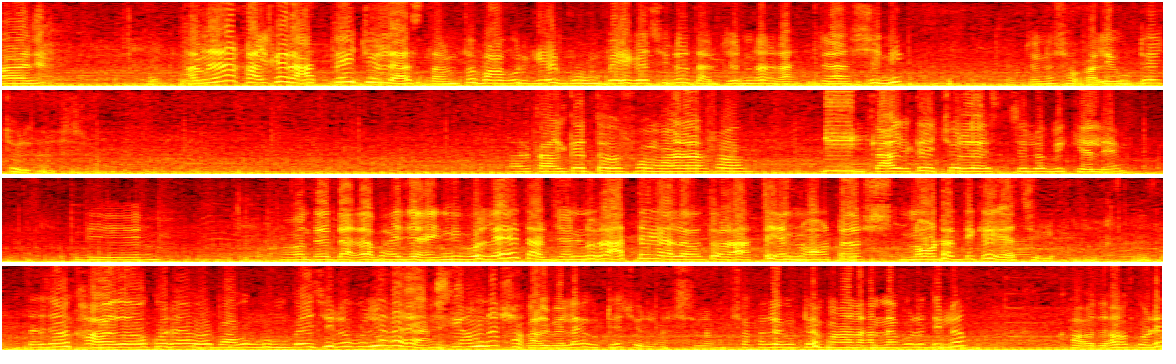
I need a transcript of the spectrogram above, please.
আর আমরা কালকে রাত্রেই চলে আসতাম, তো বাবুর গিয়ে ঘুম পেয়ে গেছিল, তার জন্য রাত্রে আসেনি। তার জন্য সকালে উঠেই চলে আসলাম। আর কালকে তো সোমারা সব, কালকে চলে এসেছিল বিকেলে। দিয়ে আমাদের দাদা ভাই যায়নি বলে, তার জন্য রাতে গেল, তো রাতে নটা নটার দিকে গেছিল। তার জন্য খাওয়া দাওয়া করে আবার বাবু ঘুম পেয়েছিল বলে আর আসলাম না, সকালবেলায় উঠে চলে আসলাম। সকালে উঠে মা রান্না করে দিল, খাওয়া দাওয়া করে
